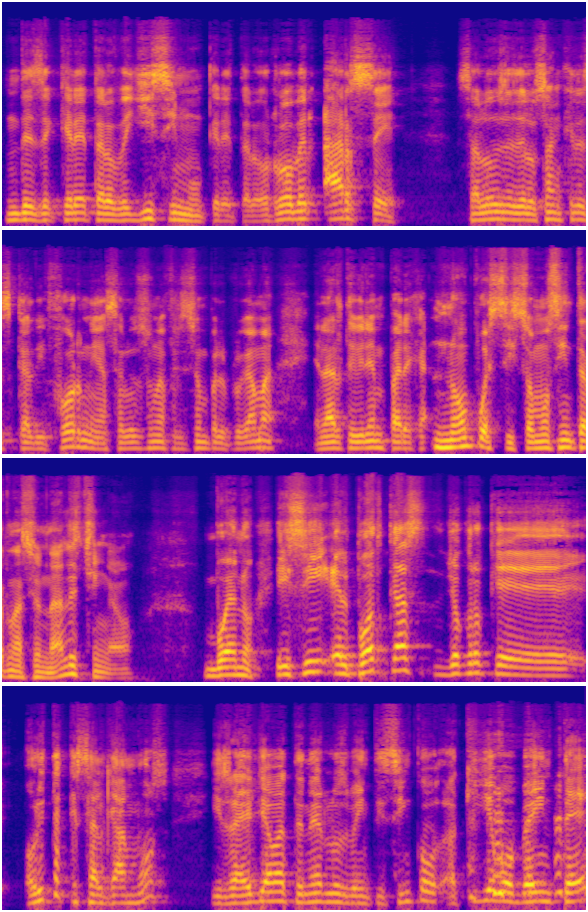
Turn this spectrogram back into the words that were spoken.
desde Querétaro, bellísimo Querétaro. Robert Arce, saludos desde Los Ángeles, California. Saludos, una felicitación para el programa El Arte Vivir en Pareja. No, pues sí, somos internacionales, chingado. Bueno, y sí, el podcast, yo creo que ahorita que salgamos, Israel ya va a tener los 25, aquí llevo 20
